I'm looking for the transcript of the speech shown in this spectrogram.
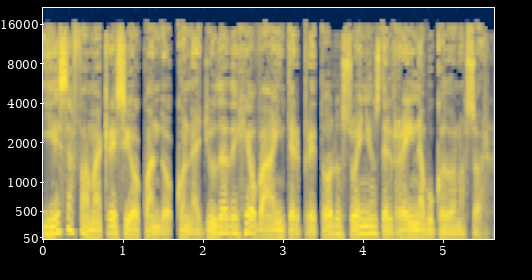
Y esa fama creció cuando, con la ayuda de Jehová, interpretó los sueños del rey Nabucodonosor.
